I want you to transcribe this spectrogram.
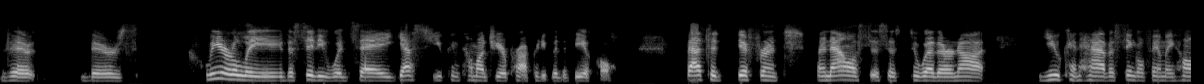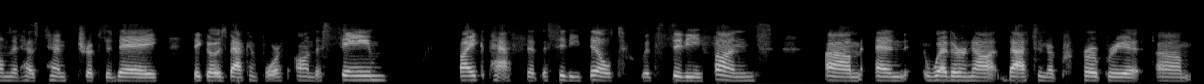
there, there's clearly the city would say, yes, you can come onto your property with a vehicle. That's a different analysis as to whether or not you can have a single family home that has 10 trips a day that goes back and forth on the same bike path that the city built with city funds um, and whether or not that's an appropriate um,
